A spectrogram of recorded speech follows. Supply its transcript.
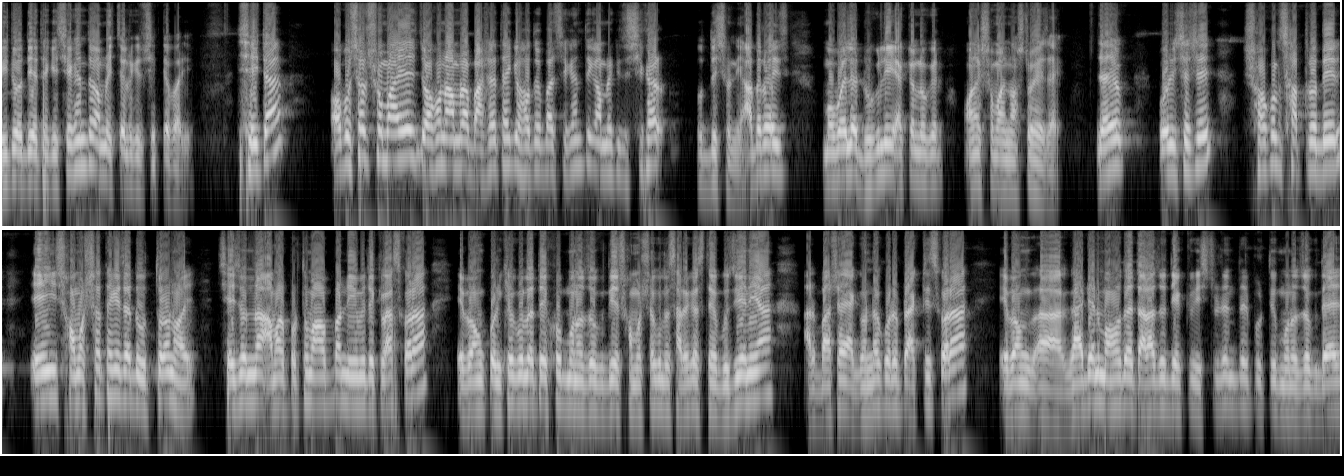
ভিডিও দিয়ে থাকি, সেখান থেকেও আমরা চলে কিছু শিখতে পারি। সেইটা অবসর সময়ে যখন আমরা বাসায় থাকি হতে পারে সেখান থেকে আমরা কিছু শেখার উদ্দেশ্য নিই। আদারওয়াইজ মোবাইলে ঢুকলেই একটা লোকের অনেক সময় নষ্ট হয়ে যায়। যাই হোক, পরিশেষে সকল ছাত্রদের এই সমস্যা থেকে যাতে উত্তরণ হয়, সেই জন্য আমার প্রথম আহ্বান, নিয়মিত ক্লাস করা এবং পরীক্ষাগুলোতে খুব মনোযোগ দিয়ে সমস্যাগুলো স্যারের কাছ থেকে বুঝিয়ে নেওয়া আর বাসায় এক ঘণ্টা করে প্র্যাকটিস করা এবং গার্ডিয়ান মহোদয় তারা যদি একটু স্টুডেন্টদের প্রতি মনোযোগ দেয়,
